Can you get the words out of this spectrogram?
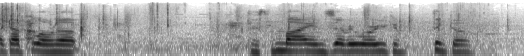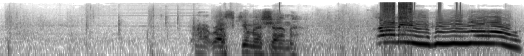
I got blown up. There's mines everywhere you can think of. Alright, rescue mission. I need a hero!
